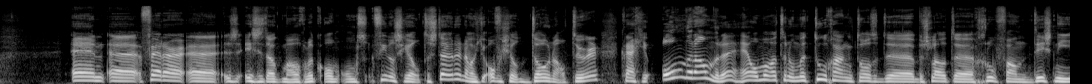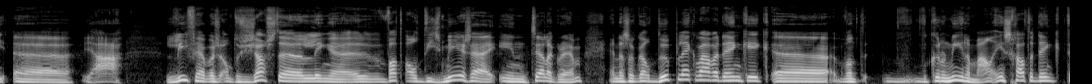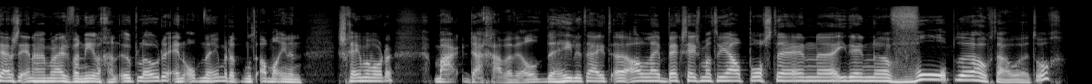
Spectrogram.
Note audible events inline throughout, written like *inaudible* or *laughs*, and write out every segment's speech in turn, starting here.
En uh, verder uh, is het ook mogelijk om ons financieel te steunen. Dan word je officieel donateur. Krijg je onder andere, hè, om maar wat te noemen, toegang tot de besloten groep van Disney. Uh, ja, liefhebbers, enthousiastelingen, eh, wat al dies meer zei in Telegram. En dat is ook wel de plek waar we denk ik, uh, want we kunnen niet helemaal inschatten denk ik tijdens de Anaheim wanneer we gaan uploaden en opnemen. Dat moet allemaal in een schema worden. Maar daar gaan we wel de hele tijd uh, allerlei backstage materiaal posten en uh, iedereen vol op de hoogte houden, toch?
